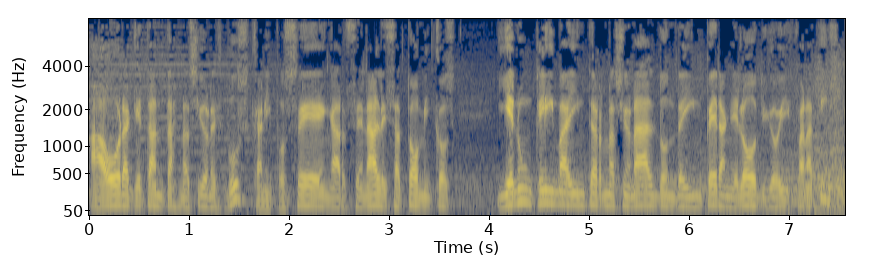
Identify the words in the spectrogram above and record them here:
ahora que tantas naciones buscan y poseen arsenales atómicos y en un clima internacional donde imperan el odio y fanatismo.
